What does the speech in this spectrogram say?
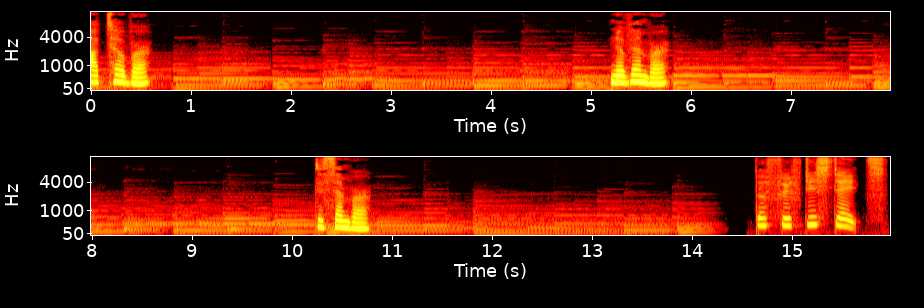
October, November, December. The 50 states.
